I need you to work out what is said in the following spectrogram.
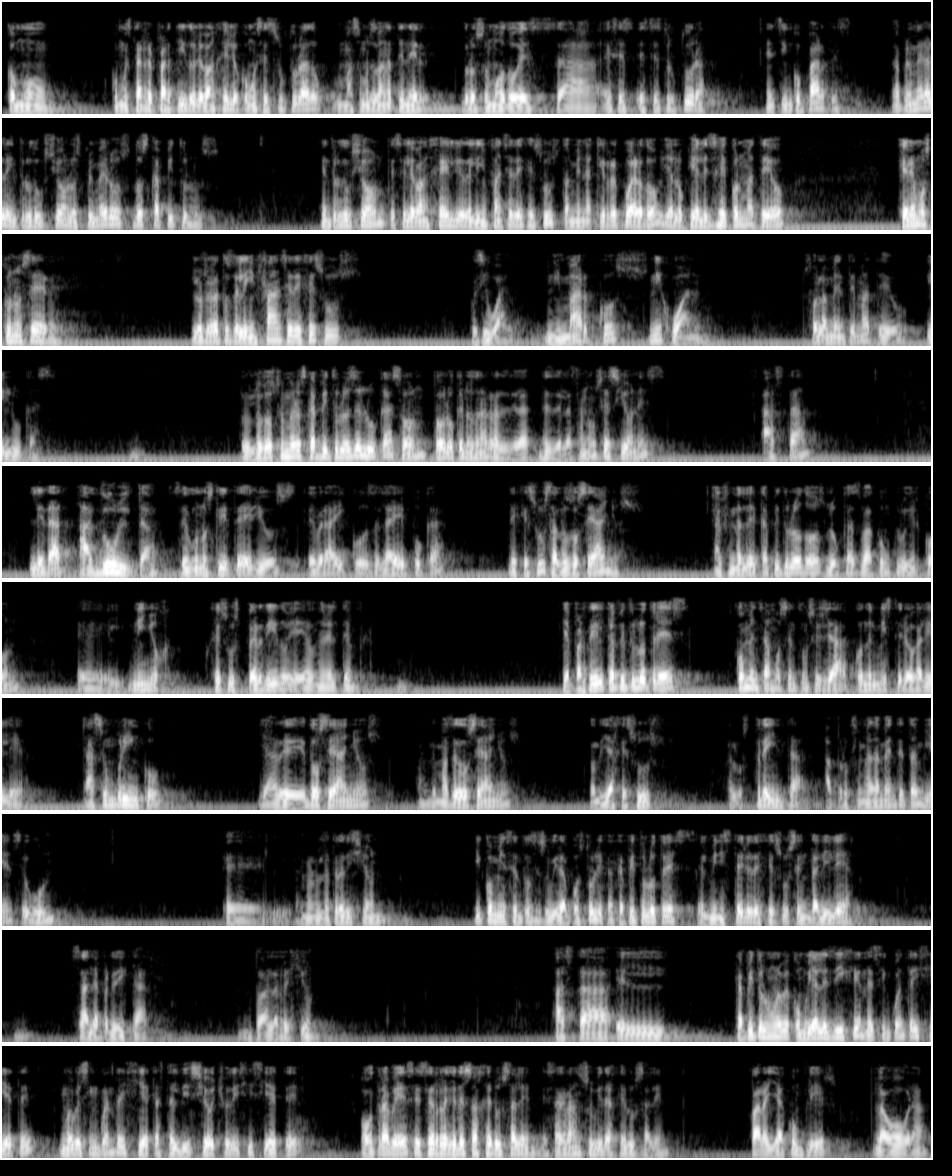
cómo, cómo está repartido el Evangelio, cómo está estructurado, más o menos van a tener, grosso modo, esa, esa, estructura en cinco partes. La primera, la introducción, los primeros dos capítulos la introducción, que es el Evangelio de la infancia de Jesús. También aquí recuerdo, ya lo que ya les dije con Mateo, queremos conocer los relatos de la infancia de Jesús, pues igual, ni Marcos ni Juan, solamente Mateo y Lucas. Los dos primeros capítulos de Lucas son todo lo que nos narra desde las anunciaciones hasta la edad adulta, según los criterios hebraicos de la época, de Jesús a los 12 años. Al final del capítulo 2, Lucas va a concluir con eh, el niño Jesús perdido y hallado en el templo. Y a partir del capítulo 3, comenzamos entonces ya con el misterio Galilea. Hace un brinco ya de 12 años, de más de 12 años, donde ya Jesús a los 30 aproximadamente también, según eh, al menos la tradición, y comienza entonces su vida apostólica. Capítulo 3, el ministerio de Jesús en Galilea. Sale a predicar en toda la región. Hasta el capítulo 9, como ya les dije, en el 57, 9.57 hasta el 18.17, otra vez ese regreso a Jerusalén, esa gran subida a Jerusalén, para ya cumplir la obra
